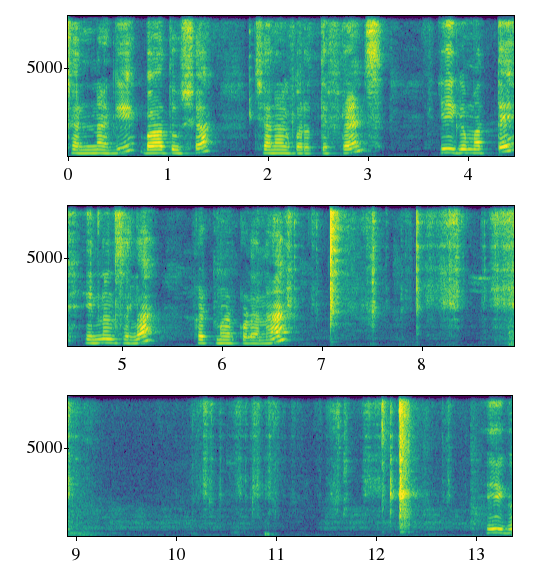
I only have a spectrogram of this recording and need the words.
ಚೆನ್ನಾಗಿ ಬಾದೂಷ ಚೆನ್ನಾಗಿ ಬರುತ್ತೆ ಫ್ರೆಂಡ್ಸ್ ಈಗ ಮತ್ತೆ ಇನ್ನೊಂದು ಸಲ ಕಟ್ ಮಾಡ್ಕೊಳ್ಳೋಣ. ಈಗ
